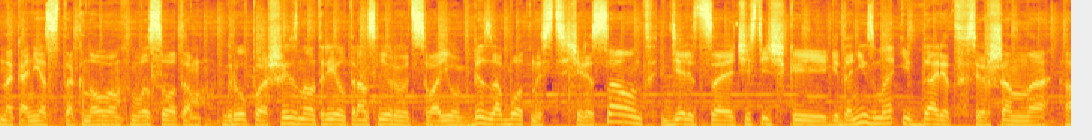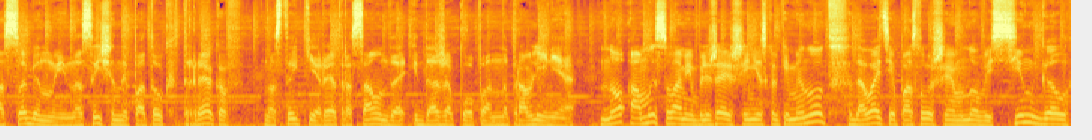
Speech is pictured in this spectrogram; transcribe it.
наконец-то к новым высотам. Группа Not Real транслирует свою беззаботность через саунд, делится частичкой гедонизма и дарит совершенно особенный насыщенный поток треков, на стыке ретро-саунда и даже поп-направления. Ну а мы с вами в ближайшие несколько минут давайте послушаем новый сингл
